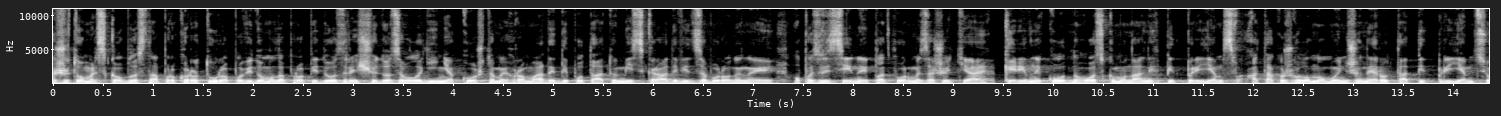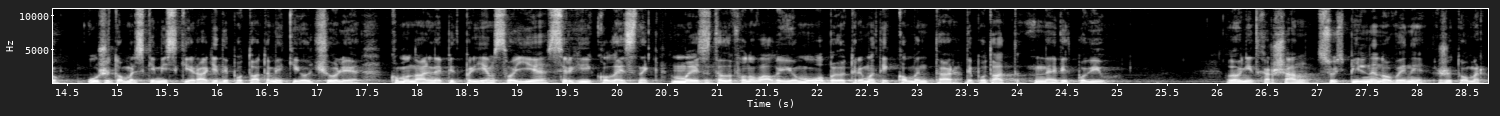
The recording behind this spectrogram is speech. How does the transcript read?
Житомирська обласна прокуратура повідомила про підозри щодо заволодіння коштами громади депутату міськради від забороненої опозиційної платформи за життя, керівнику одного з комунальних підприємств, а також головному інженеру та підприємцю. У Житомирській міській раді депутатом, який очолює комунальне підприємство, є Сергій Колесник. Ми зателефонували йому, аби отримати коментар. Депутат не відповів. Леонід Харшан, Суспільне новини, Житомир.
